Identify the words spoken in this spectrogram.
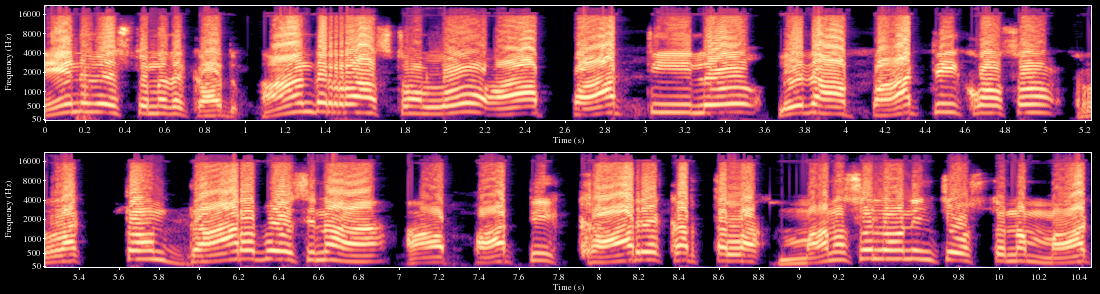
నేను వేస్తున్నది కాదు. ఆంధ్ర రాష్ట్రంలో ఆ పార్టీలో లేదా ఆ పార్టీ కోసం మొత్తం దారబోసిన ఆ పార్టీ కార్యకర్తల మనసులో నుంచి వస్తున్న మాట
